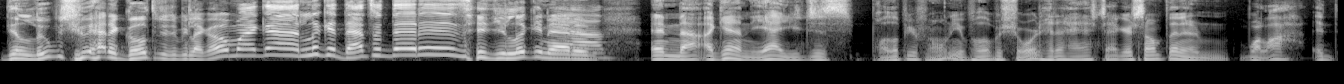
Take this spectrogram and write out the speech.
the loops you had to go through to be like oh my god look at that's what that is. And you're looking at Yeah. it and now again yeah you just pull up your phone you pull up a short hit a hashtag or something and voila it,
